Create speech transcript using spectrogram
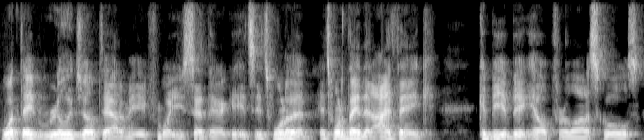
one thing really jumped out of me from what you said there. It's it's one of the it's one of thing that I think could be a big help for a lot of schools.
